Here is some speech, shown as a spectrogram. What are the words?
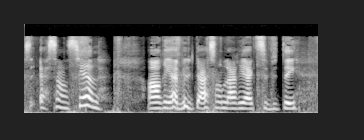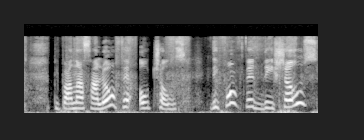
c'est essentiel en réhabilitation de la réactivité. Puis pendant ce temps-là, on fait autre chose. Des fois, on fait des choses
